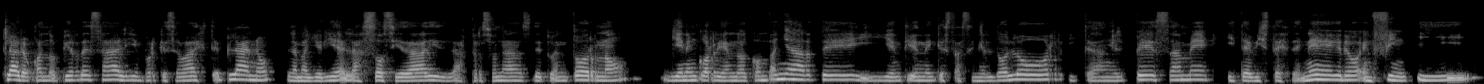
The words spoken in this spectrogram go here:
Claro, cuando pierdes a alguien porque se va a este plano, la mayoría de la sociedad y de las personas de tu entorno vienen corriendo a acompañarte y entienden que estás en el dolor y te dan el pésame y te vistes de negro, en fin. Y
